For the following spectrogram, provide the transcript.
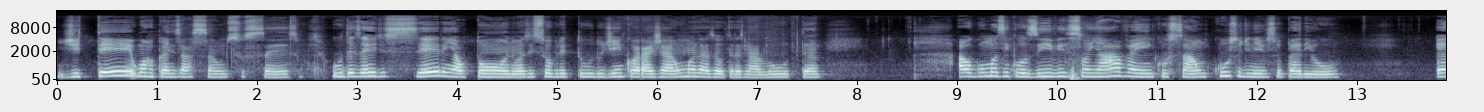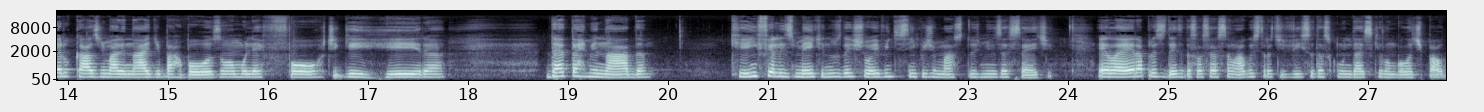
de ter uma organização de sucesso, o desejo de serem autônomas e, sobretudo, de encorajar umas às outras na luta. Algumas, inclusive, sonhavam em cursar um curso de nível superior. Era o caso de Marinaide Barbosa, uma mulher forte, guerreira, determinada, que infelizmente nos deixou em 25 de março de 2017. Ela era a presidente da Associação Água Extrativista das Comunidades Quilombolas de Pau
